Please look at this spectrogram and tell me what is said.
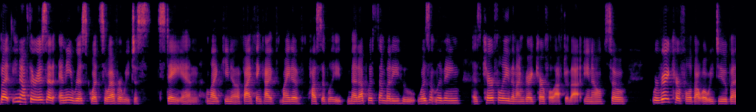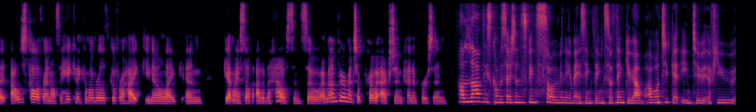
But, you know, if there is at any risk whatsoever, we just stay in. Like, you know, if I think I might have possibly met up with somebody who wasn't living as carefully, then I'm very careful after that, you know? So we're very careful about what we do, but I'll just call a friend. I'll say, hey, can I come over? Let's go for a hike, you know, like, and get myself out of the house. And so I'm, I'm very much a pro action kind of person. I love these conversations. There's been so many amazing things. So thank you. I, I, want to get into a few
